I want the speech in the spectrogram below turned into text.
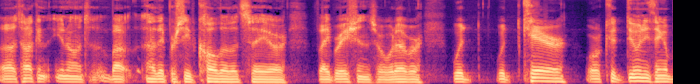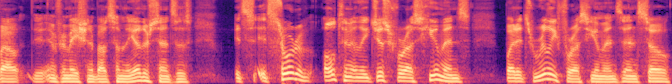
uh, talking, you know, about how they perceive color, let's say, or vibrations or whatever, would would care or could do anything about the information about some of the other senses. It's it's sort of ultimately just for us humans, but it's really for us humans, and so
